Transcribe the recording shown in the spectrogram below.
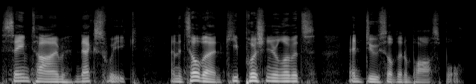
same time next week. And until then, keep pushing your limits and do something impossible.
